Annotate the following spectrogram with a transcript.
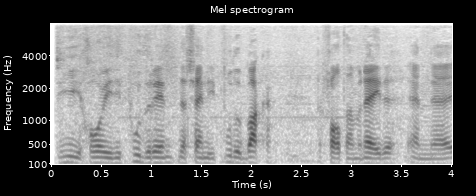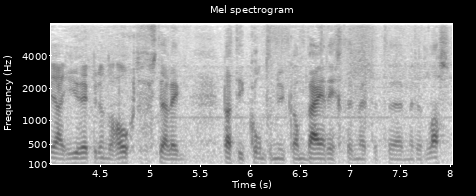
Dus hier gooi je die poeder in. Dat zijn die poederbakken. Dat valt naar beneden. En eh, ja, hier heb je dan de hoogteverstelling. Dat die continu kan bijrichten met het, eh, met het lassen.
